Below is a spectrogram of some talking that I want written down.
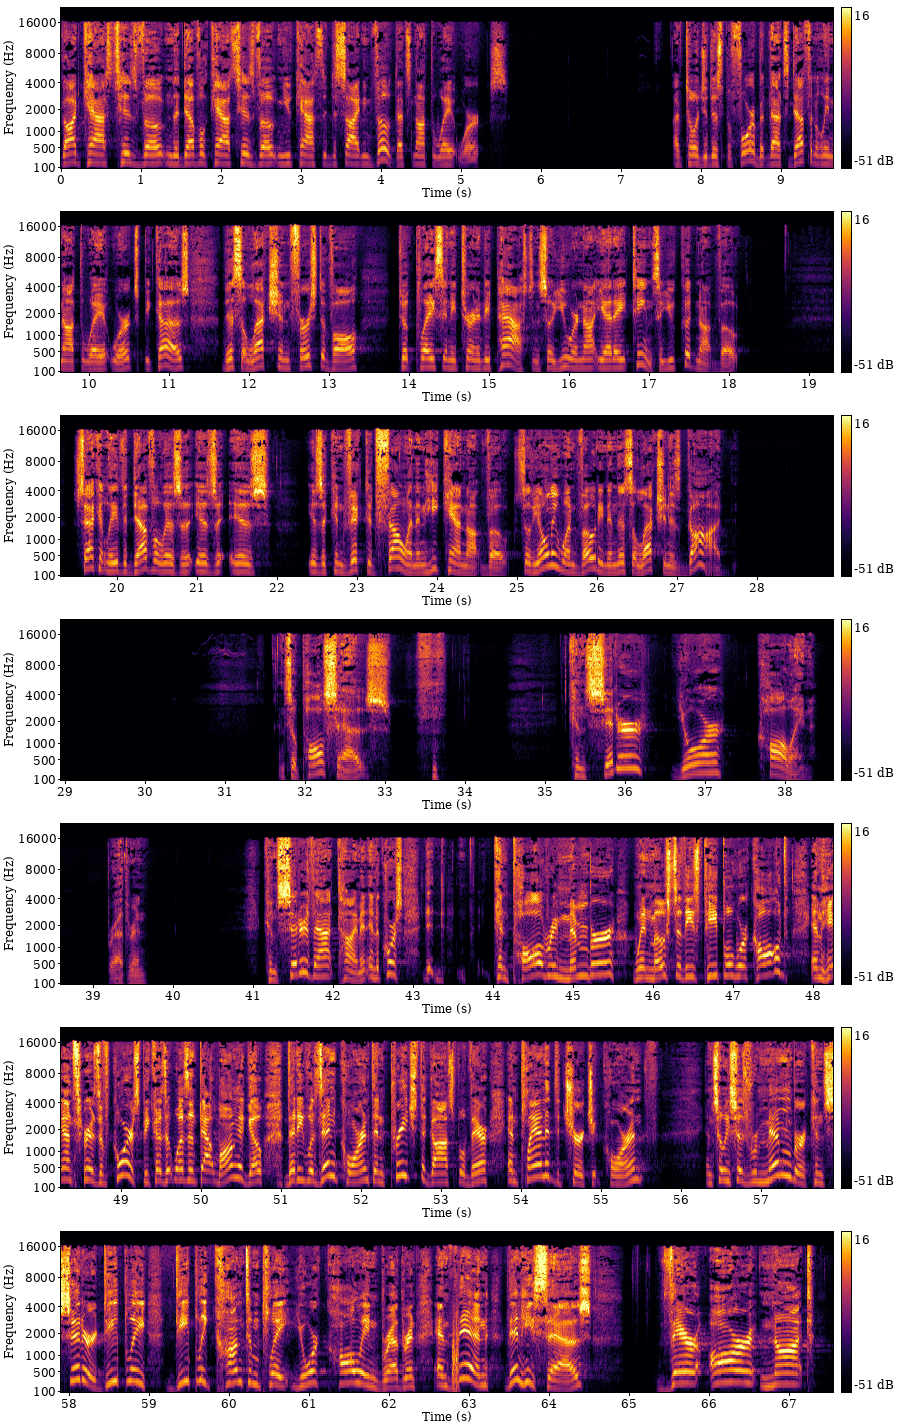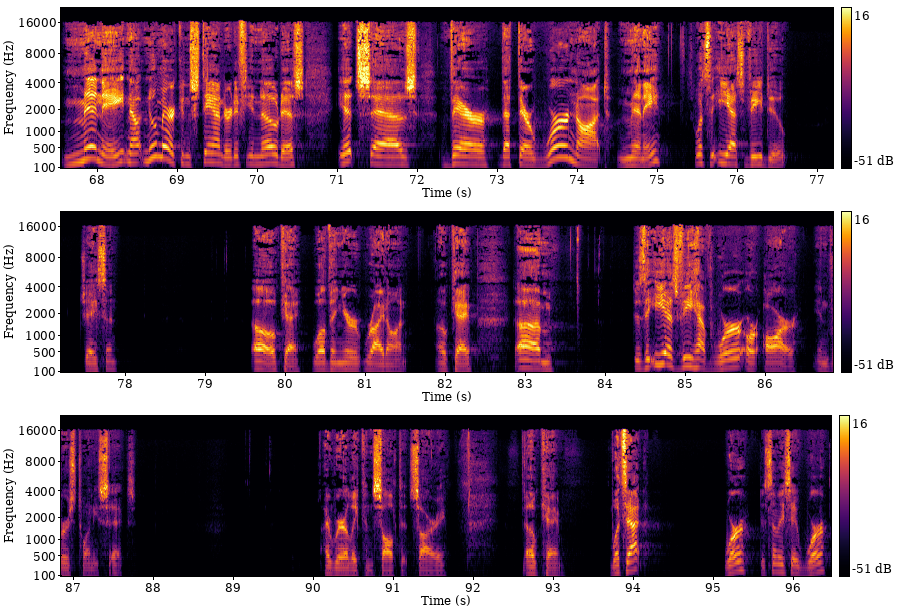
God casts his vote and the devil casts his vote and you cast the deciding vote. That's not the way it works. I've told you this before, but that's definitely not the way it works because this election, first of all, took place in eternity past. And so you were not yet 18, so you could not vote. Secondly, the devil is a, is, is, is a convicted felon and he cannot vote. So the only one voting in this election is God. And so Paul says, consider your calling, brethren. Consider that time. And, and of course, can Paul remember when most of these people were called? And the answer is of course, because it wasn't that long ago that he was in Corinth and preached the gospel there and planted the church at Corinth. And so he says, remember, consider, deeply, deeply contemplate your calling, brethren. And then, then he says, there are not many. Now, New American Standard, if you notice, it says there, that there were not many. What's the ESV do, Jason? Oh, okay. Well, then you're right on. Okay. Um, does the ESV have were or are in verse 26? I rarely consult it, sorry. Okay. What's that? Were? Did somebody say were?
